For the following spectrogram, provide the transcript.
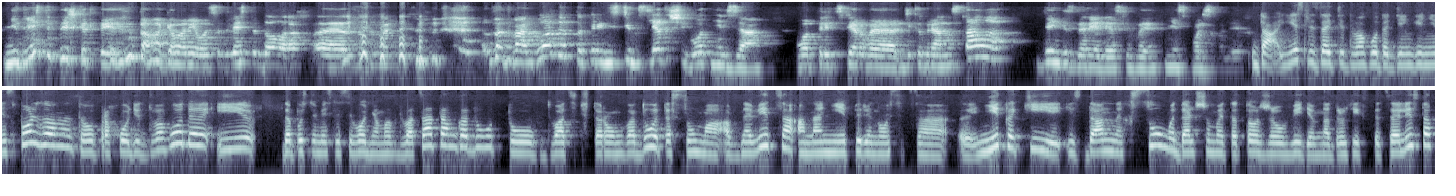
не 200 тысяч, как ты там оговорилась, а 200 долларов э, за два года, то перенести на следующий год нельзя. Вот 31 декабря настало, деньги сгорели, если вы не использовали их. Да, если за эти два года деньги не использованы, то проходит два года, и, допустим, если сегодня мы в 2020 году, то в 2022 году эта сумма обновится, она не переносится. Э, никакие из данных суммы, дальше мы это тоже увидим на других специалистов,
